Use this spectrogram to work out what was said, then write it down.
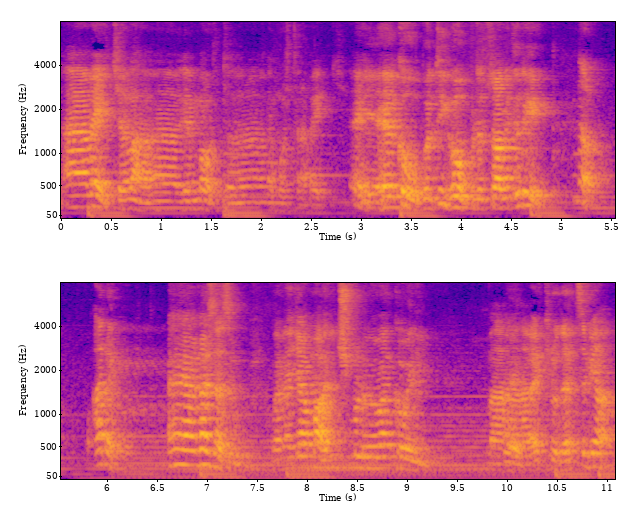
la vecchia là, eh, che è morta? È morta una vecchia. Ehi, come? Ti compri, tu abiti lì? No, a noi. Eh, a casa sua. Quando chiamato, non ci voleva manco venire. Ma Eh. la lo terzo piano?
